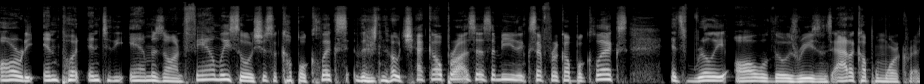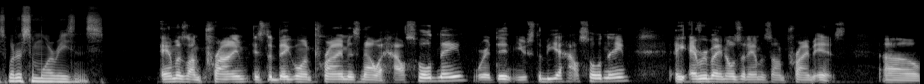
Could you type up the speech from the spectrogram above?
already input into the Amazon family. So it's just a couple clicks. There's no checkout process, I mean, except for a couple clicks. It's really all of those reasons. Add a couple more, Chris. What are some more reasons? Amazon Prime is the big one. Prime is now a household name where it didn't used to be a household name. Everybody knows what Amazon Prime is. Uh,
